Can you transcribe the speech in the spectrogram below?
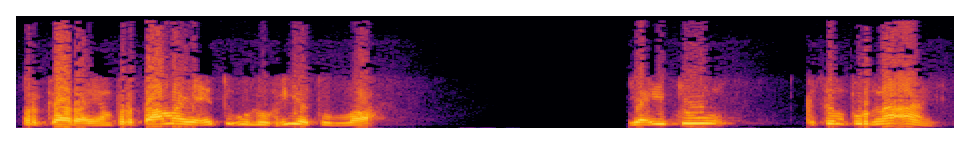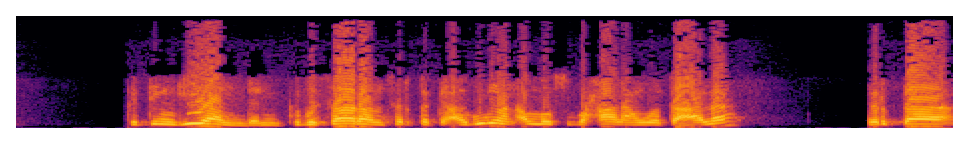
perkara. Yang pertama yaitu uluhiyatullah. Yaitu kesempurnaan, ketinggian dan kebesaran serta keagungan Allah Subhanahu wa taala serta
